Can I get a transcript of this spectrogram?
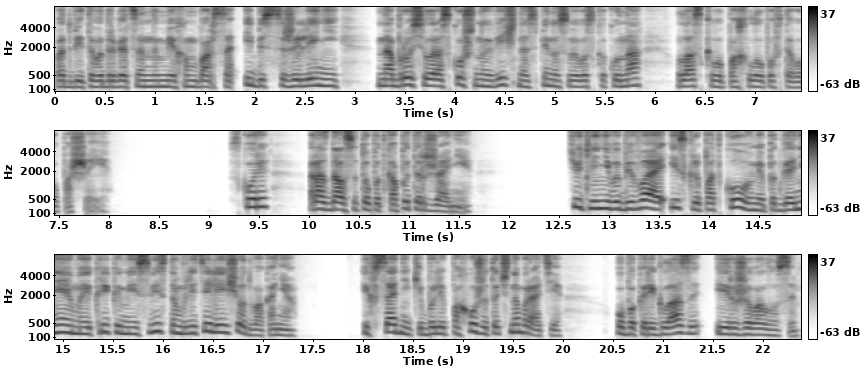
подбитого драгоценным мехом барса, и без сожалений набросил роскошную вещь на спину своего скакуна, ласково похлопав того по шее. Вскоре раздался топот копыт и ржание. Чуть ли не выбивая искры подковами, подгоняемые криками и свистом, влетели еще два коня. Их всадники были похожи точно братья, оба кореглазы и рыжеволосы.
